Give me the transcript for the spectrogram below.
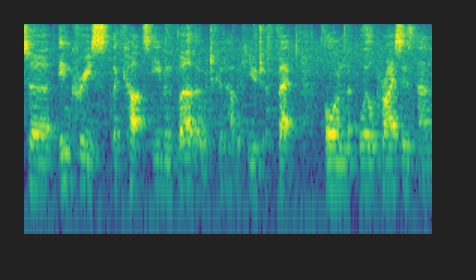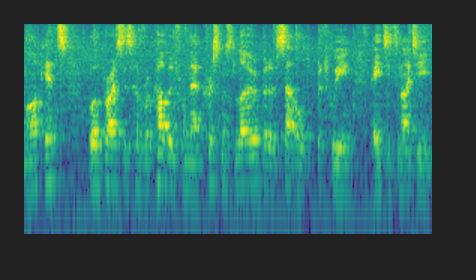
to increase the cuts even further, which could have a huge effect on oil prices and markets. Oil prices have recovered from their Christmas low but have settled between 80 to 90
